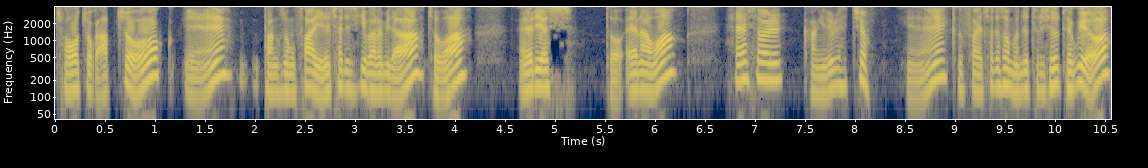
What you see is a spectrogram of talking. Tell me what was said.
저쪽 앞쪽 예, 방송 파일 찾으시기 바랍니다. 저와 에리어스 또 에나와 해설 강의를 했죠. 예, 그 파일 찾아서 먼저 들으셔도 되고요.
